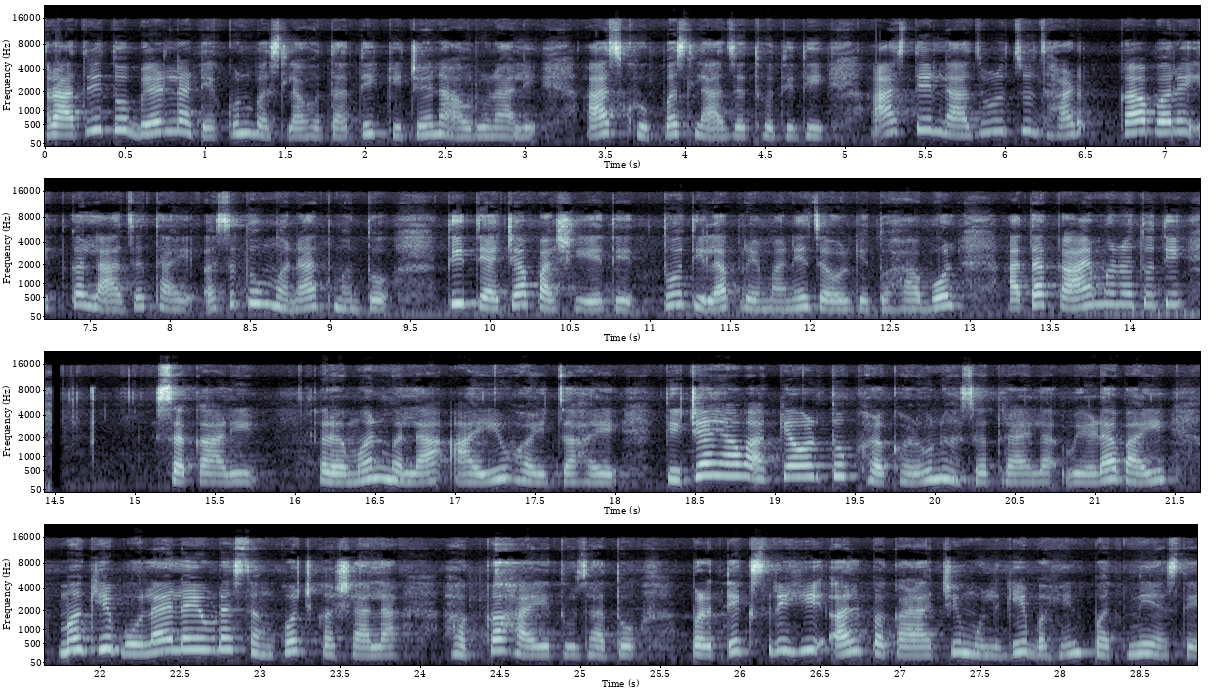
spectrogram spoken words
रात्री तो बेडला टेकून बसला होता. ती किचन आवरून आली. आज खूपच लाजत होती ती. आज ते लाजूळचं झाड का बरं इतकं लाजत आहे असं तो मनात म्हणतो. ती त्याच्यापाशी येते. तो तिला प्रेमाने जवळ घेतो. हा बोल आता काय म्हणत होती? सकाळी रमन मला आई व्हायचं आहे. तिच्या या वाक्यावर तो खळखळून हसत राहिला. वेडाबाई मग हे बोलायला एवढा संकोच कशाला? हक्क आहे तुझा तो. प्रत्येक स्त्री ही अल्पकाळाची मुलगी बहीण पत्नी असते.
